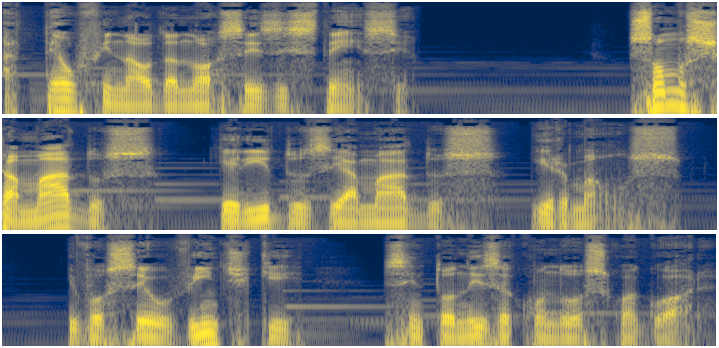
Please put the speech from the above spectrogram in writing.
até o final da nossa existência. Somos chamados, queridos e amados irmãos, e você ouvinte que sintoniza conosco agora.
